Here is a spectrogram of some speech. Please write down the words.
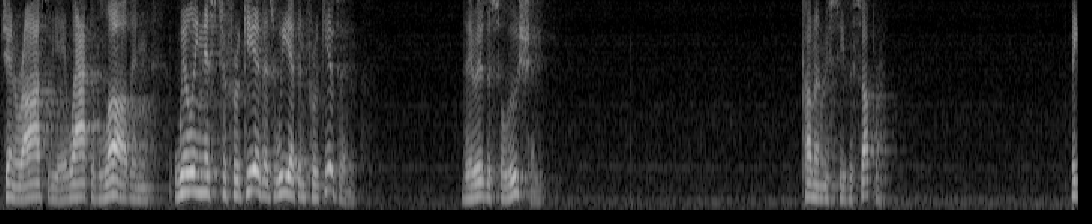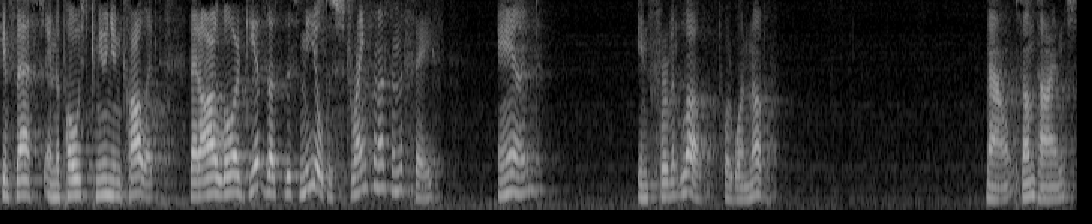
generosity, a lack of love, and willingness to forgive as we have been forgiven, there is a solution. Come and receive the supper. We confess in the post communion collect that our Lord gives us this meal to strengthen us in the faith and in fervent love toward one another. Now, sometimes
